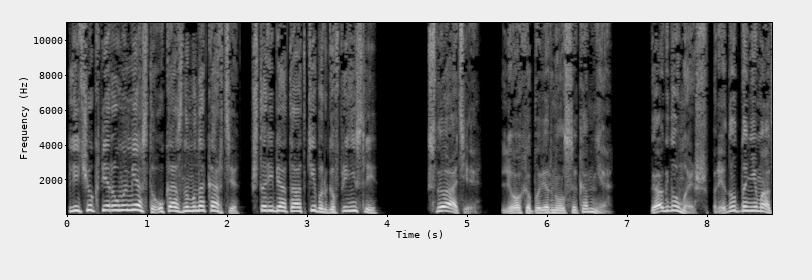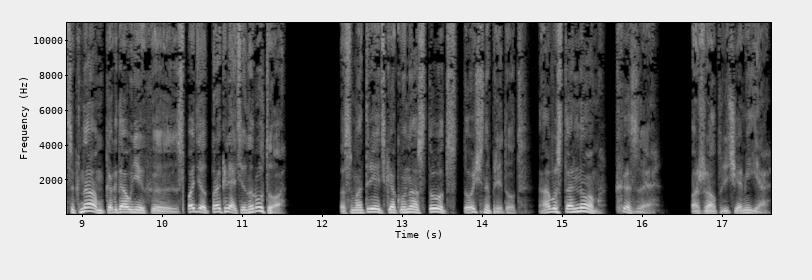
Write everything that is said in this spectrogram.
Лечу к первому месту, указанному на карте, что ребята от киборгов принесли». «Кстати», — Леха повернулся ко мне. Как думаешь, придут наниматься к нам, когда у них э, спадет проклятие Наруто? Посмотреть, как у нас тут, точно придут. А в остальном — хз. Пожал плечами я.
